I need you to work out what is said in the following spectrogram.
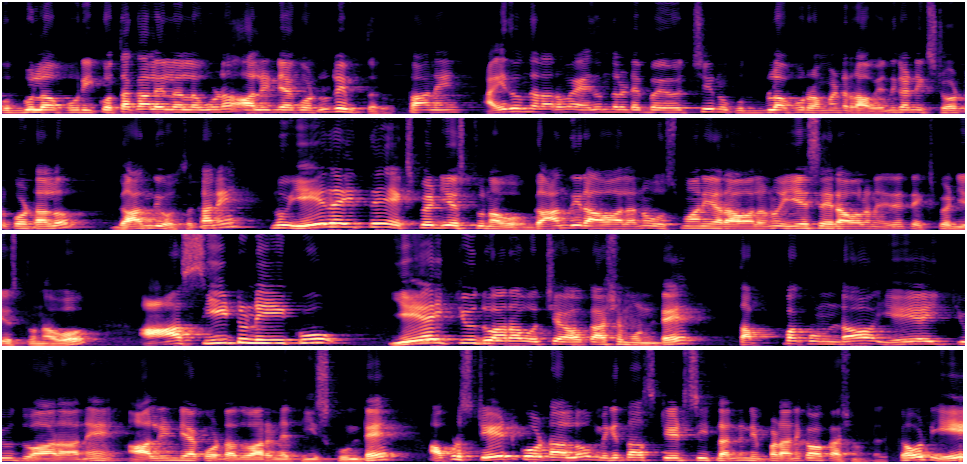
కుత్బుల్లాపూర్ ఈ కొత్త కాలేజీలలో కూడా ఆల్ ఇండియా కోటలు నింపుతారు. కానీ ఐదు వందల అరవై ఐదు వందల డెబ్బై వచ్చి నువ్వు కుత్బుల్లాపూర్ రమ్మంటే రావు. ఎందుకంటే నీకు స్టోట్ కోటాలో గాంధీ వస్తుంది. కానీ నువ్వు ఏదైతే ఎక్స్పెక్ట్ చేస్తున్నావో గాంధీ రావాలనో ఉస్మానియా రావాలనో ఈఎస్ఐ రావాలనో ఏదైతే ఎక్స్పెక్ట్ చేస్తున్నావో ఆ సీటు నీకు ఏఐక్యూ ద్వారా వచ్చే అవకాశం ఉంటే తప్పకుండా ఏఐక్యూ ద్వారానే ఆల్ ఇండియా కోటా ద్వారానే తీసుకుంటే అప్పుడు స్టేట్ కోటాలో మిగతా స్టేట్ సీట్లన్నీ నింపడానికి అవకాశం ఉంటుంది. కాబట్టి ఏ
